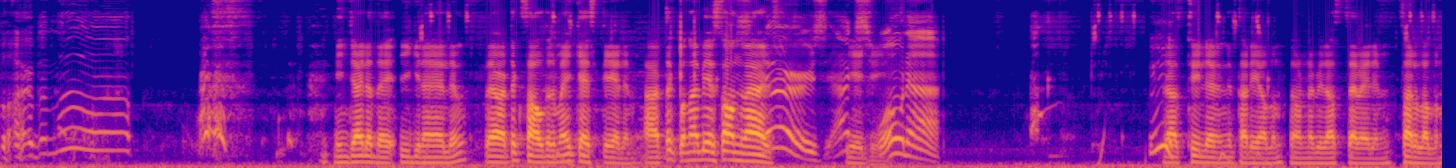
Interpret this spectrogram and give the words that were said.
Barbamoo. Ninja ile de ilgilenelim. Ve artık saldırmayı kes diyelim. Artık buna bir son ver. Biraz tüylerini tarayalım. Sonra biraz sevelim. Sarılalım.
